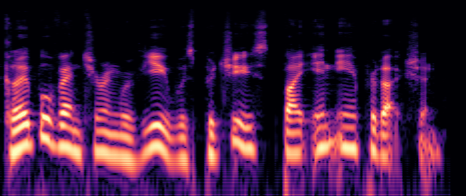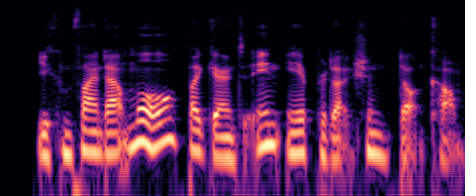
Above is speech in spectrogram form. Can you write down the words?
Global Venturing Review was produced by In Ear Production. You can find out more by going to inearproduction.com.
